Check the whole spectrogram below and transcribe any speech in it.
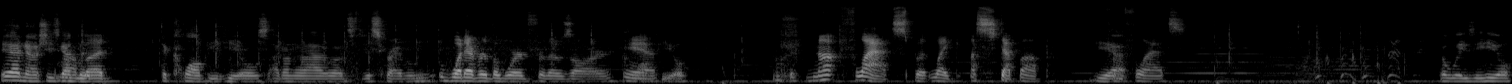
Yeah, no, she's got the, bud. the clumpy heels. I don't know how else to describe them. Whatever the word for those are. Yeah. Clump heel. Not flats, but like a step up Yeah, from flats. the lazy heel.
